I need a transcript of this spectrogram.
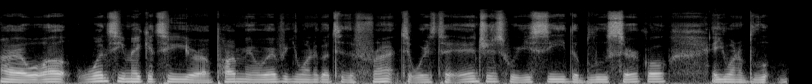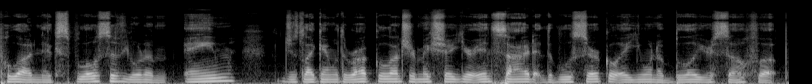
Alright, well, once you make it to your apartment, wherever you want to go to the front, to where's the entrance, where you see the blue circle, and you want to pull out an explosive, you want to aim, just like aim with the rocket launcher, make sure you're inside the blue circle, and you want to blow yourself up.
